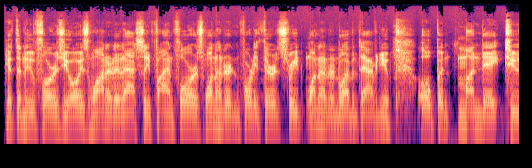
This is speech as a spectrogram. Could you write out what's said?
Get the new floors you always wanted at Ashley Fine Floors, 143rd Street, 111th Avenue. Open Monday to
